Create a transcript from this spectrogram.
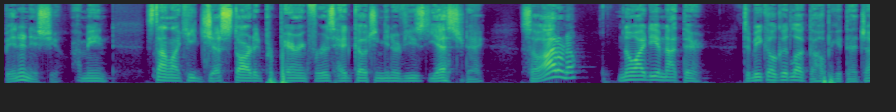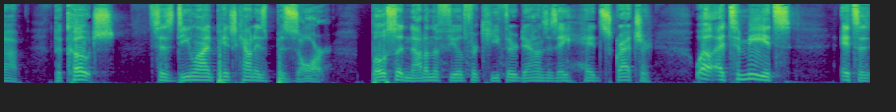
been an issue. I mean, it's not like he just started preparing for his head coaching interviews yesterday. So I don't know. No idea. I'm not there. DeMeco, good luck. I hope you get that job. The coach says D line pitch count is bizarre. Bosa not on the field for key third downs is a head scratcher. Well, uh, to me, it's it's a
